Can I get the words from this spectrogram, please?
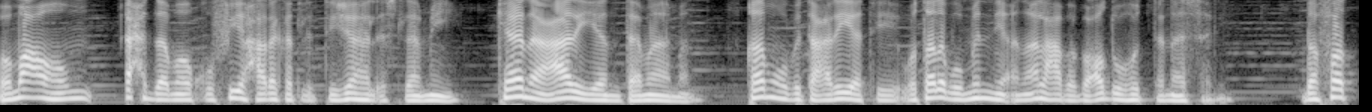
ومعهم إحدى موقوفي حركة الاتجاه الإسلامي. كان عاريا تماما. قاموا بتعريتي وطلبوا مني أن ألعب بعضوه التناسلي. رفضت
